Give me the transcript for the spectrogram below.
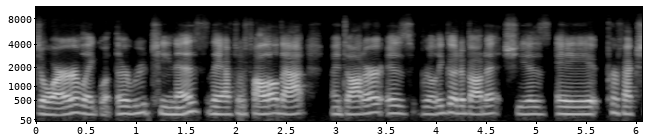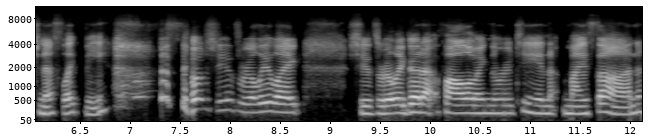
door, like what their routine is. They have to follow that. My daughter is really good about it. She is a perfectionist like me. so she's really like she's really good at following the routine. My son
